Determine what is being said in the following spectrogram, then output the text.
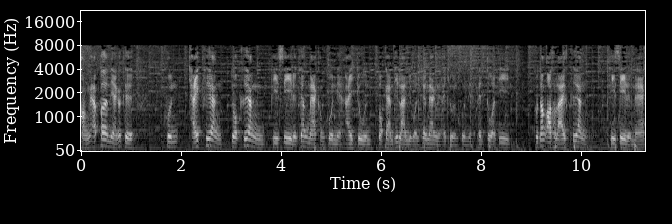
ของ Apple เนี่ยก็คือคุณใช้เครื่องตัวเครื่อง PC หรือเครื่อง Mac ของคุณเนี่ย iTunes โปรแกรมที่รันอยู่บนเครื่อง Mac หรือ iTunes ของคุณเนี่ยเป็นตัวที่คุณต้อง authorize เครื่อง PC หรือ Mac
